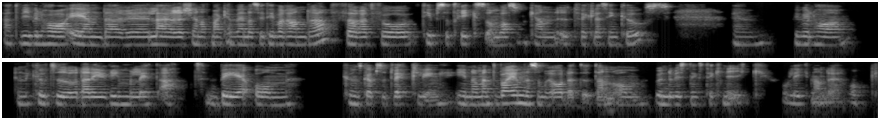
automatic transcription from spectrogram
Att vi vill ha en där lärare känner att man kan vända sig till varandra för att få tips och tricks om vad som kan utveckla sin kurs. Ehm, vi vill ha en kultur där det är rimligt att be om kunskapsutveckling inom inte bara ämnesområdet utan om undervisningsteknik och liknande. Och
